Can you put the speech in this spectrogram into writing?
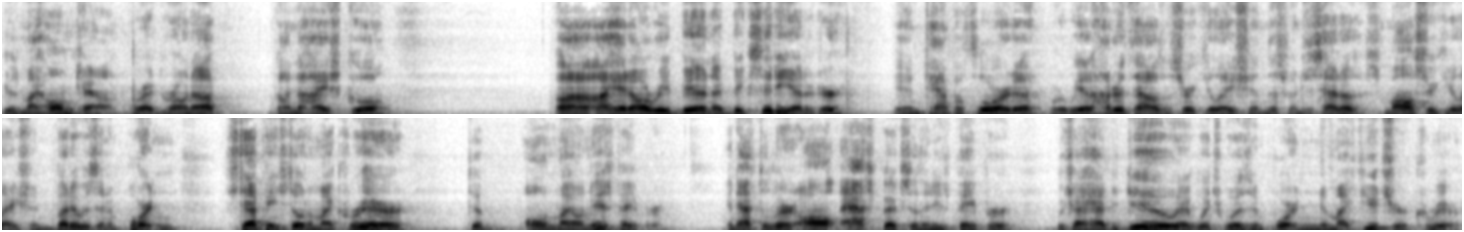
It was my hometown where I'd grown up, gone to high school. Uh, I had already been a big city editor in Tampa, Florida, where we had 100,000 circulation. This one just had a small circulation, but it was an important stepping stone in my career to own my own newspaper and have to learn all aspects of the newspaper, which I had to do, and which was important in my future career.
